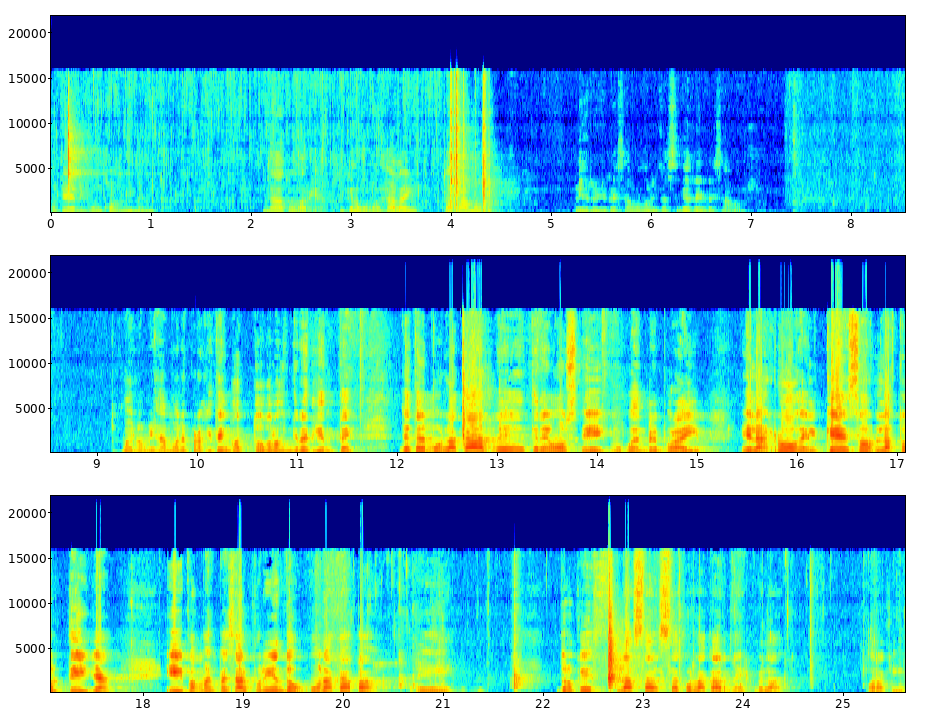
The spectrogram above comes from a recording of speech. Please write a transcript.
No tiene ningún condimento. Nada todavía. Así que lo vamos a dejar ahí. Tapamos. Y regresamos ahorita, así que regresamos. Bueno, mis amores, por aquí tengo todos los ingredientes. Ya tenemos la carne, tenemos, eh, como pueden ver por ahí, el arroz, el queso, las tortillas. Y vamos a empezar poniendo una capa eh, de lo que es la salsa con la carne, ¿verdad? Por aquí.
